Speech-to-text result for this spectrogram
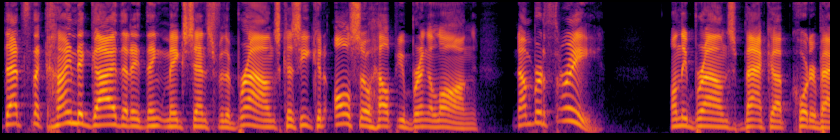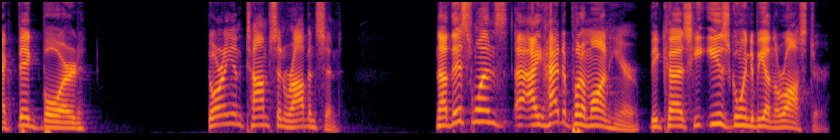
that's the kind of guy that I think makes sense for the Browns because he can also help you bring along number three on the Browns backup quarterback big board, Dorian Thompson Robinson. Now, this one's, I had to put him on here because he is going to be on the roster.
